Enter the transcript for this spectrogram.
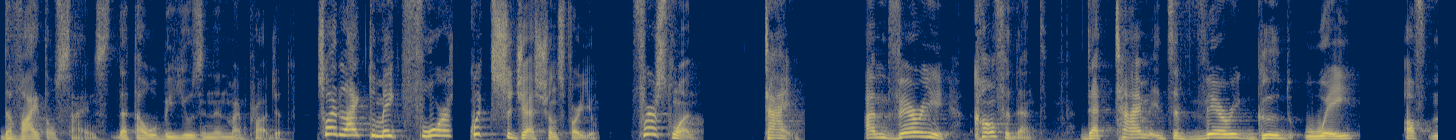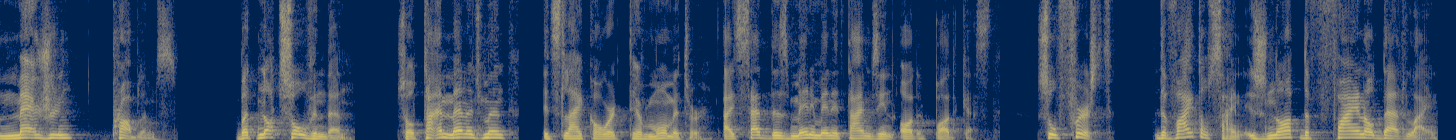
the vital signs that I will be using in my project? So I'd like to make four quick suggestions for you. First one, time. I'm very confident that time is a very good way of measuring problems, but not solving them. So time management, it's like our thermometer. I said this many, many times in other podcasts. So first, the vital sign is not the final deadline,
